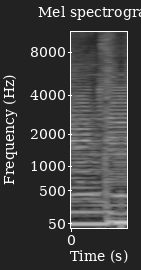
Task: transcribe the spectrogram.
after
